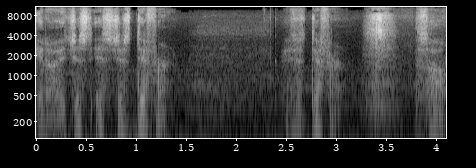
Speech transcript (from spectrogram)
you know, it's just, it's just different. It's just different. So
